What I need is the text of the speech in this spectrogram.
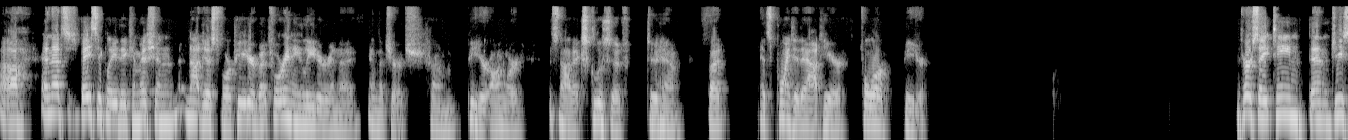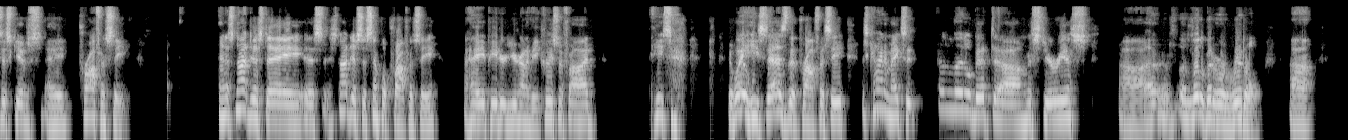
Uh, and that's basically the commission, not just for Peter, but for any leader in the in the church from Peter onward. It's not exclusive to him, but it's pointed out here for Peter. Verse 18, then Jesus gives a prophecy. And it's not just a it's, it's not just a simple prophecy. Hey, Peter, you're going to be crucified. He's the way he says the prophecy is kind of makes it a little bit uh, mysterious, uh, a, a, little bit of a riddle. Uh,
